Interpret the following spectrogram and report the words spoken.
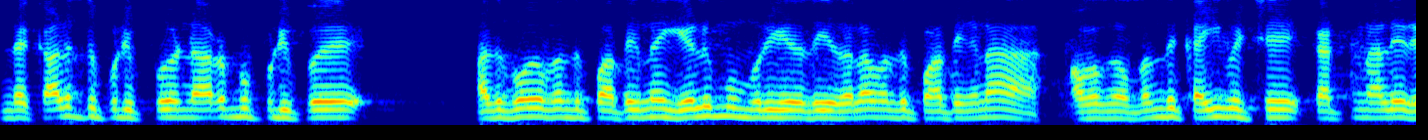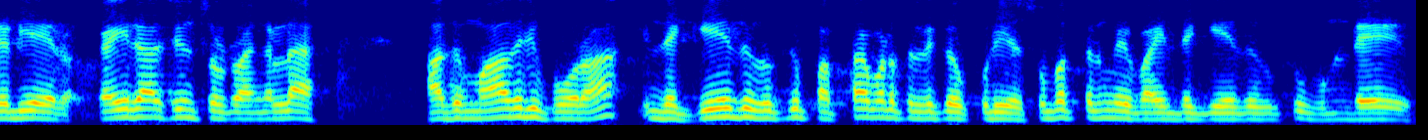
இந்த கழுத்து பிடிப்பு நரம்பு பிடிப்பு அது போக வந்து பாத்தீங்கன்னா எலும்பு முறிகிறது இதெல்லாம் வந்து பாத்தீங்கன்னா அவங்க வந்து கை வச்சு கட்டினாலே ரெடி ஆயிரும். கைராசின்னு சொல்றாங்கல்ல அது மாதிரி போறான் இந்த கேதுவுக்கு பத்தாம் இடத்துல இருக்கக்கூடிய சுபத்தன்மை வாய்ந்த கேதுவுக்கு உண்டு.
